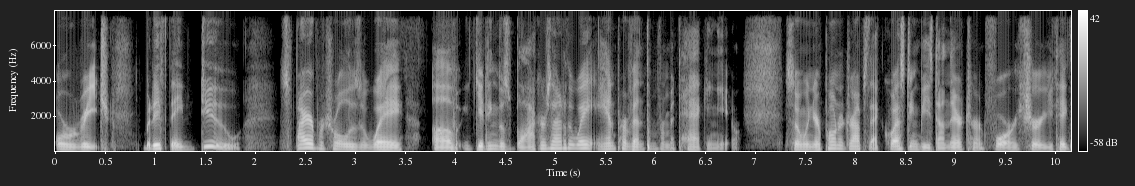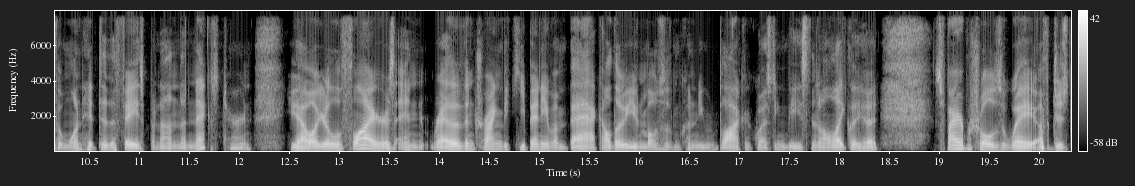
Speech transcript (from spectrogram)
or reach. But if they do, Spire Patrol is a way of getting those blockers out of the way and prevent them from attacking you. So when your opponent drops that questing beast on their turn four, sure, you take the one hit to the face, but on the next turn, you have all your little flyers, and rather than trying to keep any of them back, although even most of them couldn't even block a questing beast in all likelihood, Spire Patrol is a way of just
